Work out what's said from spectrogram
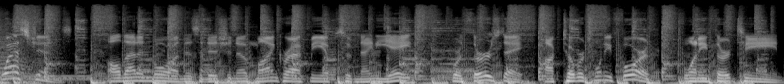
questions. All that and more on this edition of Minecraft Me, episode 98 for Thursday, October 24th, 2013.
